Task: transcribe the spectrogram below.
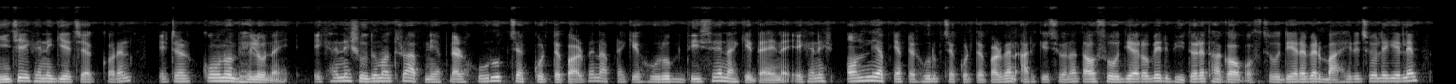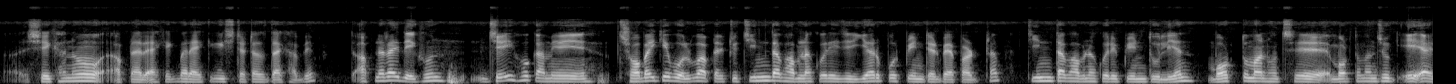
নিজে এখানে গিয়ে চেক করেন, এটার কোনো ভ্যালু নাই। এখানে শুধুমাত্র আপনি আপনার হুরুপ চেক করতে পারবেন, আপনাকে হুরুপ দিছে নাকি দেয় না এখানে অনলি আপনি আপনার হুরুপ চেক করতে পারবেন, আর কিছু না। তাও সৌদি আরবের ভিতরে থাকা অবস্থা। সৌদি আরবের বাইরে চলে গেলে সেখানেও আপনার এক একবার এক এক স্ট্যাটাস দেখাবে। তো আপনারাই দেখুন, যেই হোক আমি সবাইকে বলব, আপনার একটু চিন্তা ভাবনা করে যে এয়ারপোর্ট প্রিন্টের ব্যাপারটা, চিন্তা ভাবনা করে প্রিন্ট তুলিয়েন। বর্তমান হচ্ছে, বর্তমান যুগ এআই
